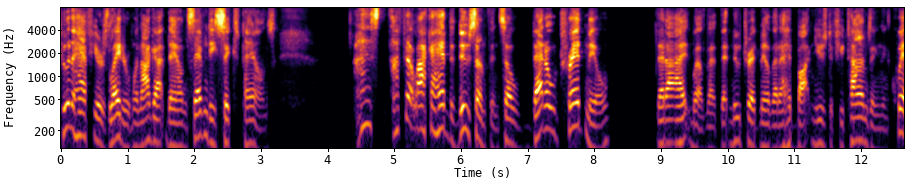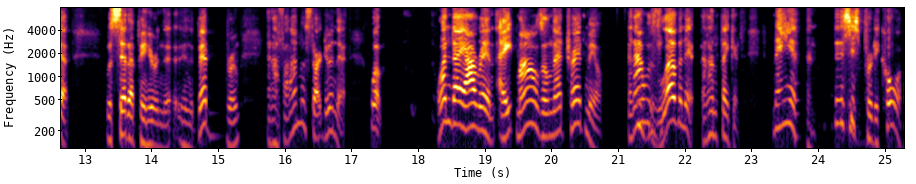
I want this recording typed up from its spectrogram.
two and a half years later when i got down 76 pounds i i felt like i had to do something. So that old treadmill that I well that, that new treadmill that I had bought and used a few times and then quit was set up in here in the in the bedroom and I thought I'm gonna start doing that. Well, one day I ran eight miles on that treadmill and I was mm-hmm. loving it and I'm thinking, man, this is pretty cool.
